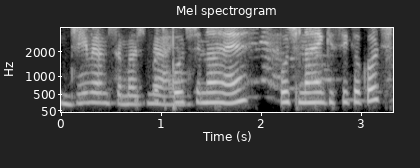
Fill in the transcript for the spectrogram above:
जी मैम समझ में आया। पूछना है पूछना है किसी को कुछ?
